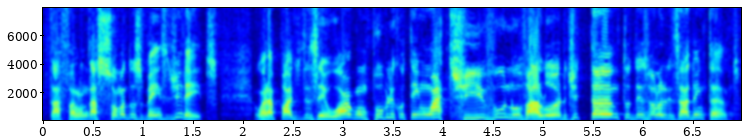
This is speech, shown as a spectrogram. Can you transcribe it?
Está falando da soma dos bens e direitos. Agora pode dizer, o órgão público tem um ativo no valor de tanto, desvalorizado em tanto.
